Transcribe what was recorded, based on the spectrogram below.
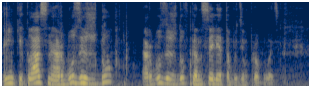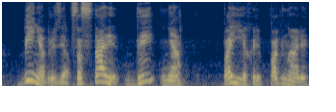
Дыньки классные, арбузы жду. Арбузы жду в конце лета будем пробовать. Дыня, друзья, в составе дыня. Поехали, погнали.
